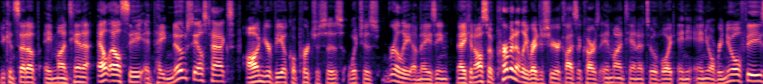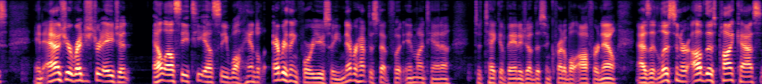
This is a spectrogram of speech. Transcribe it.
you can set up a Montana LLC and pay no sales tax on your vehicle purchases, which is really amazing. Now, you can also permanently register your classic cars in Montana to avoid any annual renewal fees. And as your registered agent, LLC TLC will handle everything for you so you never have to step foot in Montana to take advantage of this incredible offer. Now, as a listener of this podcast,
